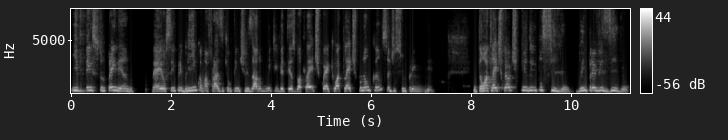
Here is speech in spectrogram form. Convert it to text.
E vem surpreendendo. Né? Eu sempre brinco, é uma frase que eu tenho utilizado muito em VTs do Atlético, é que o Atlético não cansa de surpreender. Então o Atlético é o time do impossível, do imprevisível.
